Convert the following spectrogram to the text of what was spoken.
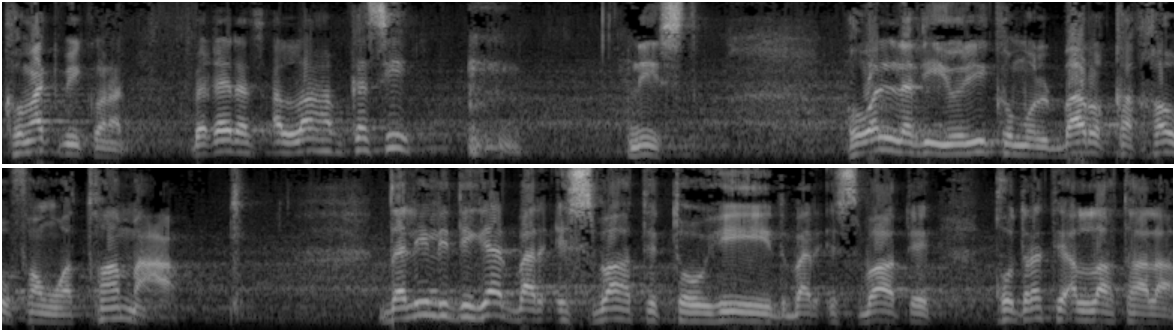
کمک میکند. بغیر از الله هم کسی نیست. هو الذي يريكم البرق خوفا وطمعا. دلیل دیگر بر اثبات توحید، بر اثبات قدرت الله تعالی.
